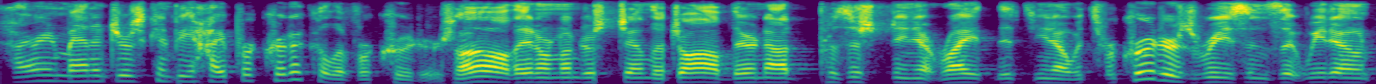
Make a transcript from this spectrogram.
hiring managers can be hypercritical of recruiters. Oh, they don't understand the job. They're not positioning it right. It's, you know, it's recruiters' reasons that we don't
